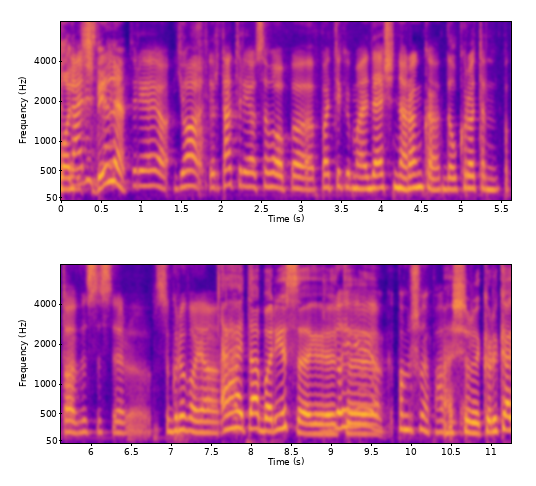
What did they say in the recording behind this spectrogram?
lolišvilė. Turėjo, jo, ir tą turėjo savo pa, patikimą dešinę ranką, dėl kurio ten po to visas ir sugriuvo jo. Ai, ta Borisą. Jo, jo, jo, jo, pamiršau ją pavardę. Aš kur ką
